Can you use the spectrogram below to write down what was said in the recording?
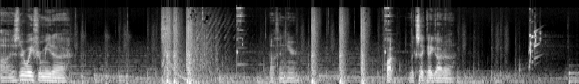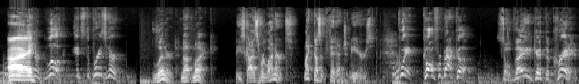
Uh, is there a way for me to... Nothing here. Fuck, looks like I gotta... Hi! Leonard, look! It's the prisoner! Leonard, not Mike. These guys were Leonard's. Mike doesn't fit engineers. Quick, call for backup! So they get the credit?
